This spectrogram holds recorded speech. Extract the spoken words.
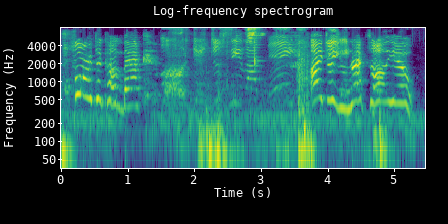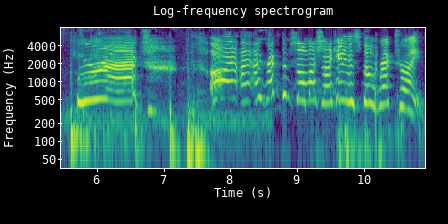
For come back. Oh, just to see that name. I just wrecked all you. Wrecked. Oh, I, I, I wrecked them so much that I can't even spell wrecked right.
